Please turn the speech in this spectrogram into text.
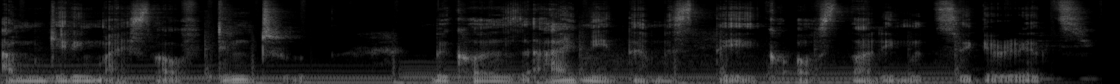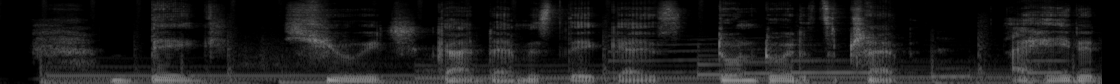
I'm getting myself into because I made the mistake of starting with cigarettes Big, huge, goddamn mistake, guys. Don't do it. It's a trap. I hate it.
